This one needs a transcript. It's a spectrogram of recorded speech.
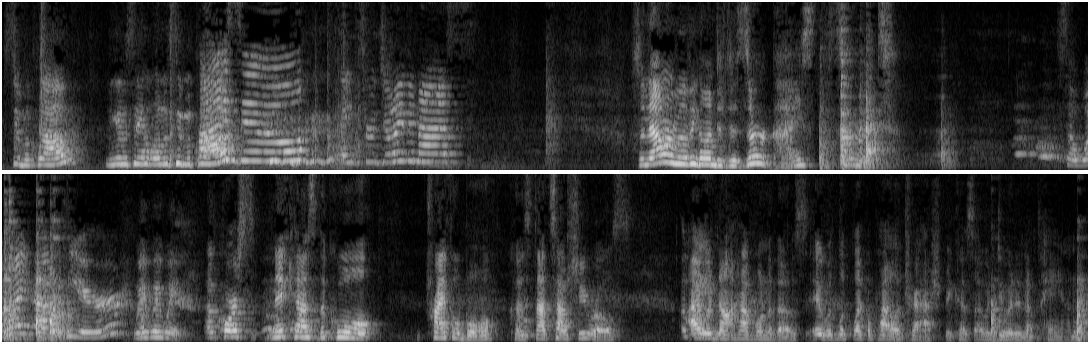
Sue McLeod. You gonna say hello to Sue McLeod? Hi, Sue. Thanks for joining us. So now we're moving on to dessert, guys. Dessert. So what I have here Wait, wait, wait. Of course, Nick has the cool trifle bowl because that's how she rolls. I would not have one of those. It would look like a pile of trash because I would do it in a pan.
